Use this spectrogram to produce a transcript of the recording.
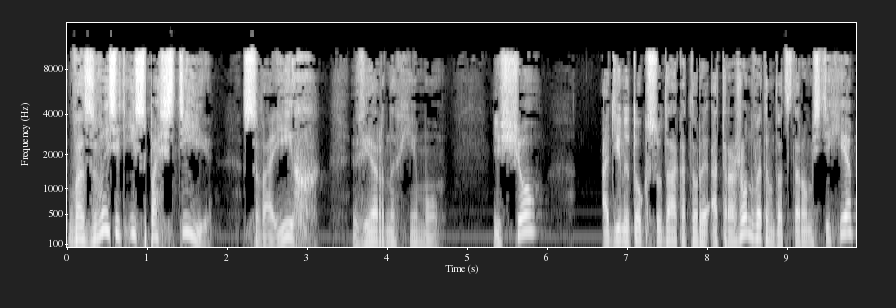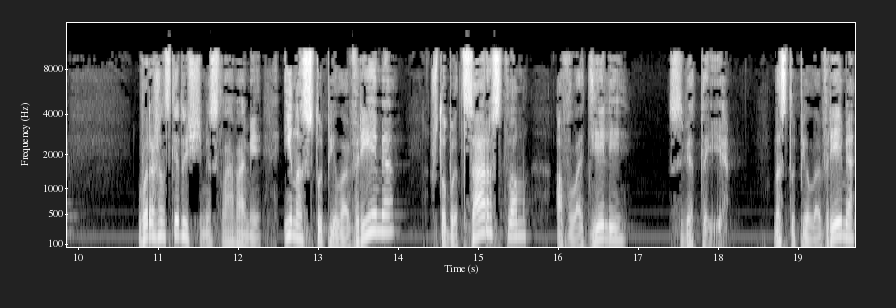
возвысить и спасти своих верных Ему. Еще один итог суда, который отражен в этом 22 стихе – выражен следующими словами. «И наступило время, чтобы царством овладели святые». Наступило время,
